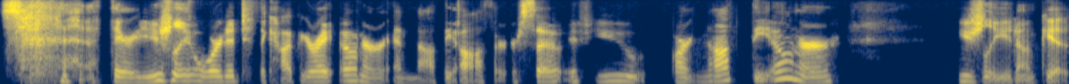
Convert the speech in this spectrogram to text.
They're usually awarded to the copyright owner and not the author. So if you are not the owner, usually you don't get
